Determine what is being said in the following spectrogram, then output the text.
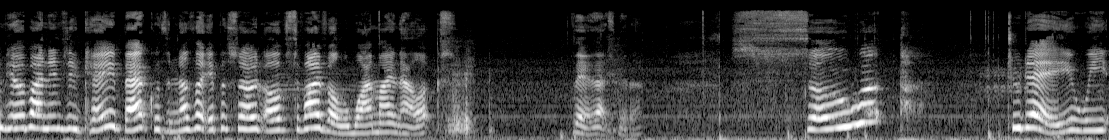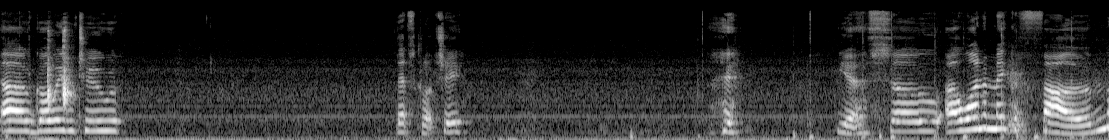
I'm HeroBrineNZK, back with another episode of Survival. Why am I and Alex? There, that's better. So, today we are going to... That's glitchy. yeah, so I want to make a farm,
